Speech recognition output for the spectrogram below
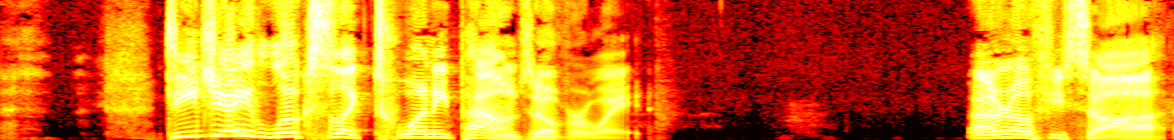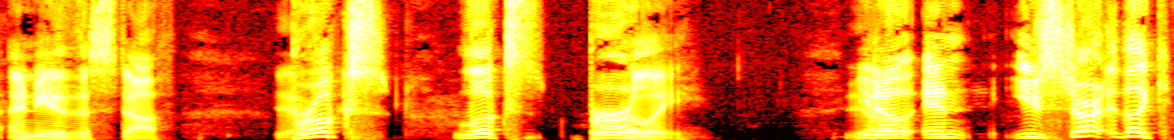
DJ looks like 20 pounds overweight. I don't know if you saw any of this stuff. Yeah. Brooks looks burly. You know, and you start like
